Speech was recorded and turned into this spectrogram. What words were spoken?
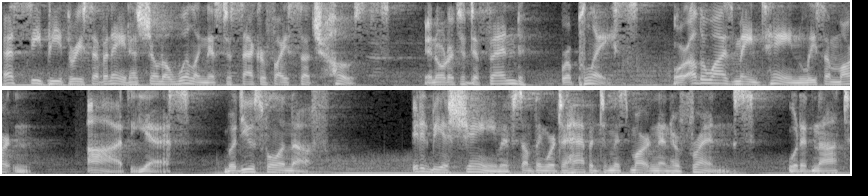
SCP-378 has shown a willingness to sacrifice such hosts in order to defend, replace, or otherwise maintain Lisa Martin. Odd, yes, but useful enough. It'd be a shame if something were to happen to Miss Martin and her friends, would it not?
